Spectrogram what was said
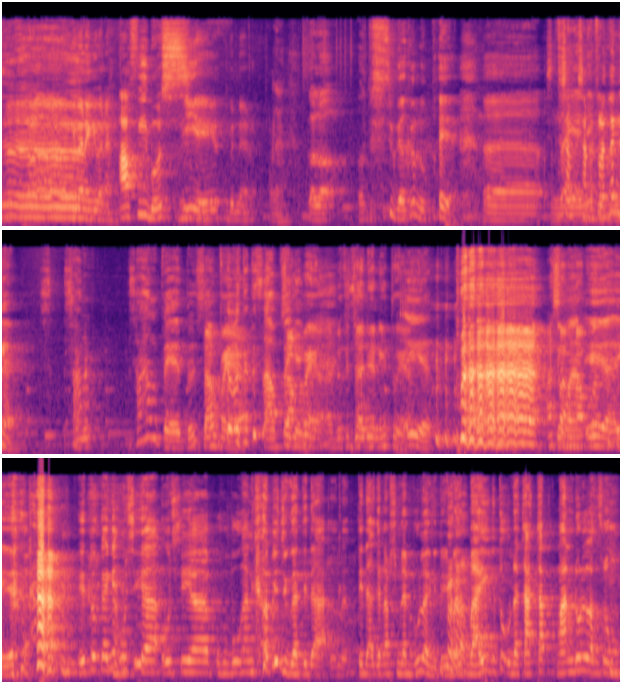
Eh, gimana gimana? Avi, Bos. Iya, benar. Nah, kalau waktu itu juga aku lupa ya. Eh, sampai Valentine nggak? Sampai sampai itu Sampai sampai ya. waktu itu sampai, sampai kayaknya. ada kejadian itu ya. Iya, Asam cuman iya iya. itu kayaknya usia usia hubungan kami juga tidak tidak genap 9 bulan gitu. Ibarat bayi itu udah cacat mandul langsung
